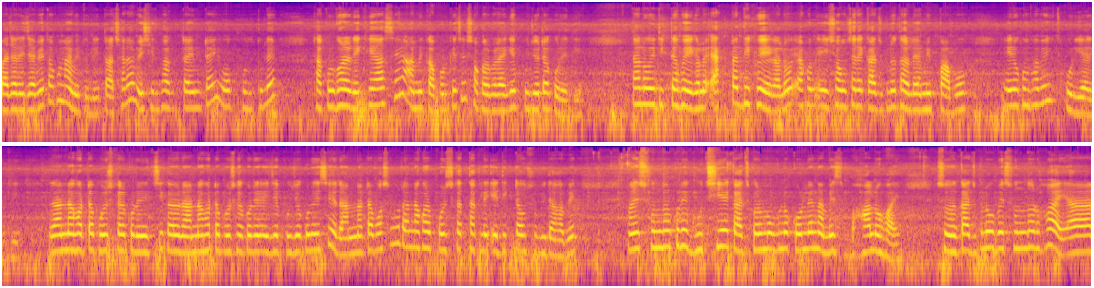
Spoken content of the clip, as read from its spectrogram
বাজারে যাবে, তখন আমি তুলি। তাছাড়া বেশিরভাগ টাইমটাই ও ফুল তুলে ঠাকুর ঘরে রেখে আসে, আমি কাপড় কেচে সকালবেলায় গিয়ে পুজোটা করে দিই। তাহলে ওই দিকটা হয়ে গেল, একটা দিক হয়ে গেল। এখন এই সংসারের কাজগুলো তাহলে আমি পাবো, এরকমভাবেই করি আর কি। রান্নাঘরটা পরিষ্কার করে নিচ্ছি, কারণ রান্নাঘরটা পরিষ্কার করে এই যে পুজো করে এসে রান্নাটা বসাবো, রান্নাঘর পরিষ্কার থাকলে এদিকটাও সুবিধা হবে। মানে সুন্দর করে গুছিয়ে কাজকর্মগুলো করলে না বেশ ভালো হয়। কাজগুলোও বেশ সুন্দর হয় আর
